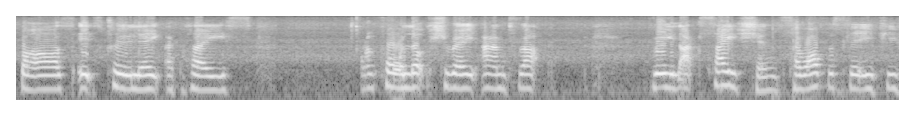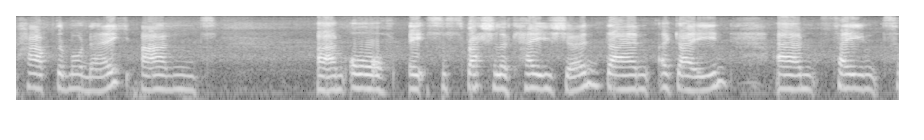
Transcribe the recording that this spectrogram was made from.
spas it's truly a place for luxury and relaxation. So obviously if you have the money and um, or it's a special occasion then again um, Saint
